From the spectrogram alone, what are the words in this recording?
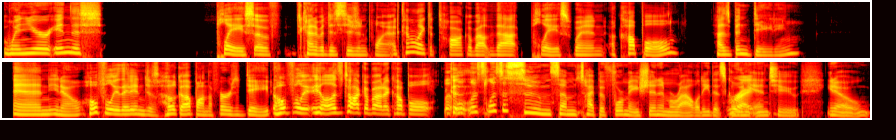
when you're in this place of kind of a decision point, I'd kind of like to talk about that place when a couple has been dating and, you know, hopefully they didn't just hook up on the first date. Hopefully, you know, let's talk about a couple. Let's let's assume some type of formation and morality that's going Right. into, you know,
